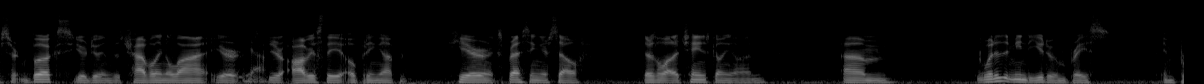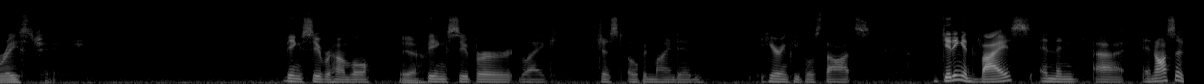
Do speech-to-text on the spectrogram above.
certain books. You're doing the traveling a lot. You're Yeah. you're obviously opening up here and expressing yourself. There's a lot of change going on. Um, what does it mean to you to embrace embrace change? Being super humble Yeah. being super like just open minded, hearing people's thoughts, getting advice, and then uh, and also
